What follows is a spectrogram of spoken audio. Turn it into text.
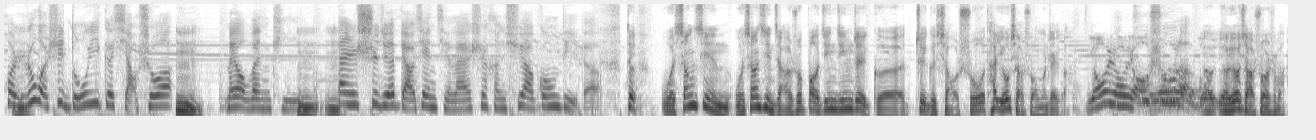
或者如果是读一个小说，嗯，没有问题，嗯嗯，但是视觉表现起来是很需要功底的。对，我相信，我相信，假如说鲍晶晶这个这个小说，它有小说吗？这个有有有出书了，有有有小说是吧？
